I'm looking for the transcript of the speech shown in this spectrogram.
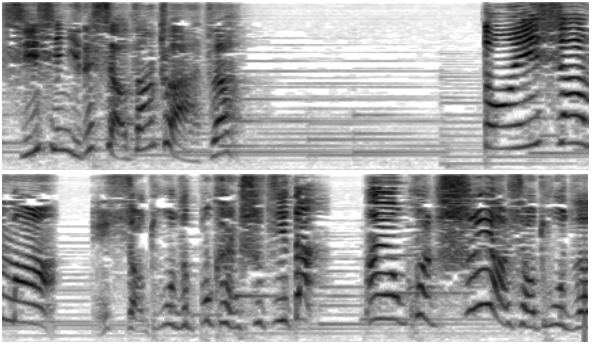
洗洗你的小脏爪子。等一下嘛，小兔子不肯吃鸡蛋。哎呀，快吃呀，小兔子！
